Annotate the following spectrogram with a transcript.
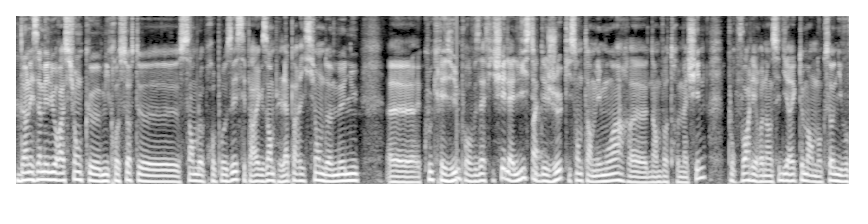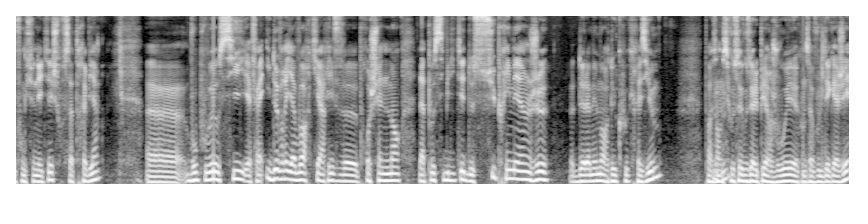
dans les améliorations que Microsoft semble proposer, c'est par exemple l'apparition d'un menu Quick Resume pour vous afficher la liste des jeux qui sont en mémoire dans votre machine pour pouvoir les relancer directement. Donc ça au niveau fonctionnalité, je trouve ça très bien. vous pouvez aussi, enfin il devrait y avoir qui arrive prochainement la possibilité de supprimer un jeu de la mémoire du Quick Resume. Par exemple, mhm. si vous savez que vous allez plus jouer, comme ça vous le dégagez.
